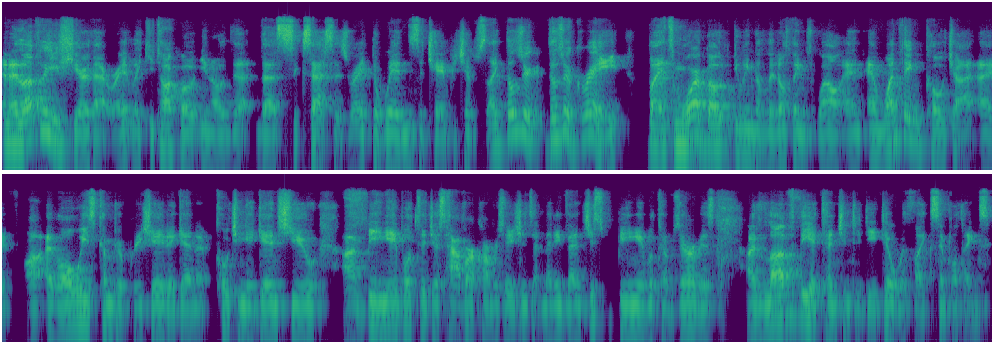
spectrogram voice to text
And I love how you share that, right? Like you talk about, you know, the the successes, right? The wins, the championships, like those are those are great, but it's more about doing the little things well. And and one thing, coach, I, have I've always come to appreciate again, coaching against you, um, being able to just have our conversations at many events, just being able to observe is I love the attention to detail with like simple things.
